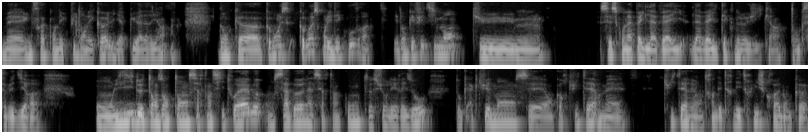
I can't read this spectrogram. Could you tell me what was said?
mais une fois qu'on n'est plus dans l'école, il n'y a plus Adrien. Donc comment est-ce comment est qu'on les découvre? Et donc effectivement, tu c'est ce qu'on appelle la veille, la veille technologique. Hein. Donc ça veut dire on lit de temps en temps certains sites web, on s'abonne à certains comptes sur les réseaux. Donc actuellement, c'est encore Twitter, mais Twitter est en train d'être détruit, je crois, donc euh,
